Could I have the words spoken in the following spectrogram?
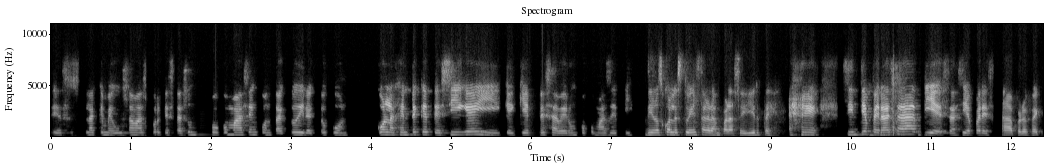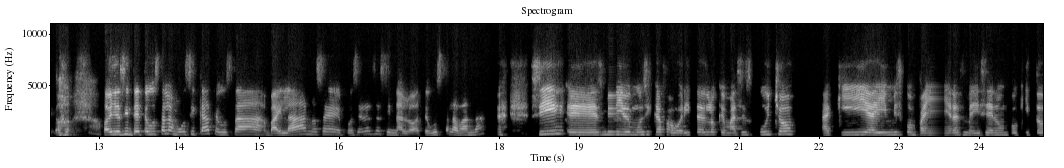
es la que me gusta más porque estás un poco más en contacto directo con, con la gente que te sigue y que quiere saber un poco más de ti. Dinos cuál es tu Instagram para seguirte. Cintia Peraza 10, así aparece. Ah, perfecto. Oye, Cintia, ¿te gusta la música? ¿Te gusta bailar? No sé, pues eres de Sinaloa, ¿te gusta la banda? Sí, es mi música favorita, es lo que más escucho. Aquí, ahí mis compañeras me dicen un poquito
